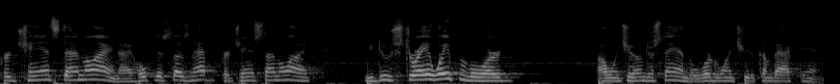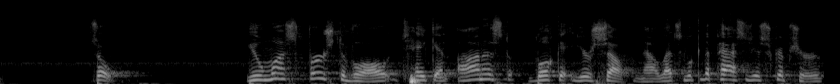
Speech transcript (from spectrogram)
perchance down the line, I hope this doesn't happen, perchance down the line, you do stray away from the Lord, I want you to understand the Lord wants you to come back to Him. So, you must first of all take an honest look at yourself. Now, let's look at the passage of Scripture.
